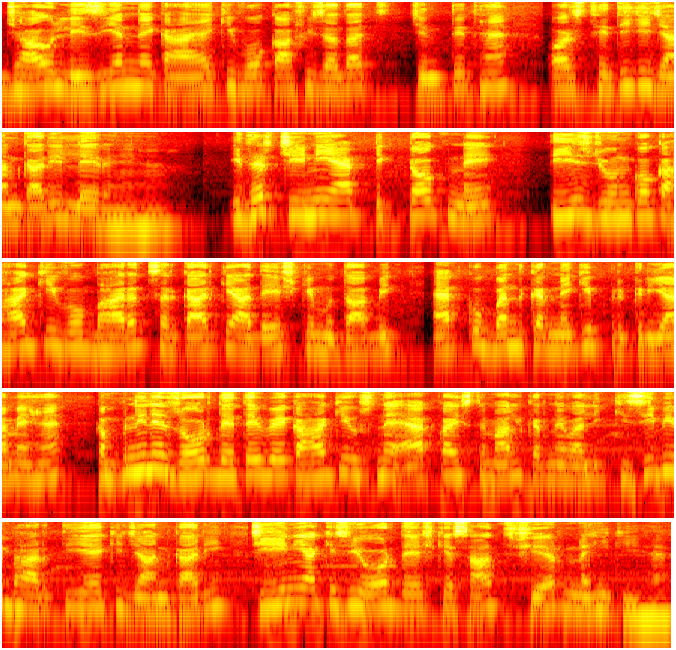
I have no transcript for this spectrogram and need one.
झाओ लीजियन ने कहा है कि वो काफ़ी ज़्यादा चिंतित हैं और स्थिति की जानकारी ले रहे हैं। इधर चीनी ऐप टिकटॉक ने 30 जून को कहा कि वो भारत सरकार के आदेश के मुताबिक ऐप को बंद करने की प्रक्रिया में है। कंपनी ने ज़ोर देते हुए कहा कि उसने ऐप का इस्तेमाल करने वाली किसी भी भारतीय की जानकारी चीन या किसी और देश के साथ शेयर नहीं की है।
